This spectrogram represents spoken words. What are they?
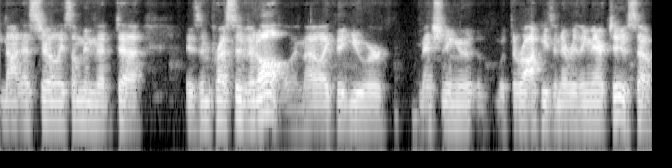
not necessarily something that uh, is impressive at all, and I like that you were mentioning with the Rockies and everything there too. So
